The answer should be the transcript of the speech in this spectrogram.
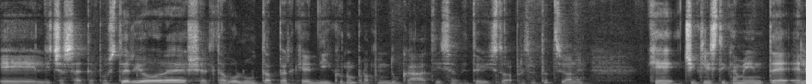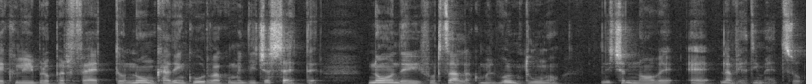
e il 17 posteriore, scelta voluta perché dicono proprio in Ducati, se avete visto la presentazione, che ciclisticamente è l'equilibrio perfetto, non cade in curva come il 17, non devi forzarla come il 21, il 19 è la via di mezzo,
